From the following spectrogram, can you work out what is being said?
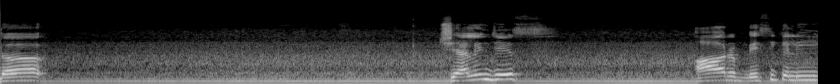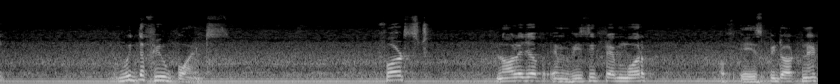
The challenges are basically with the few points. First knowledge of mvc framework of asp.net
